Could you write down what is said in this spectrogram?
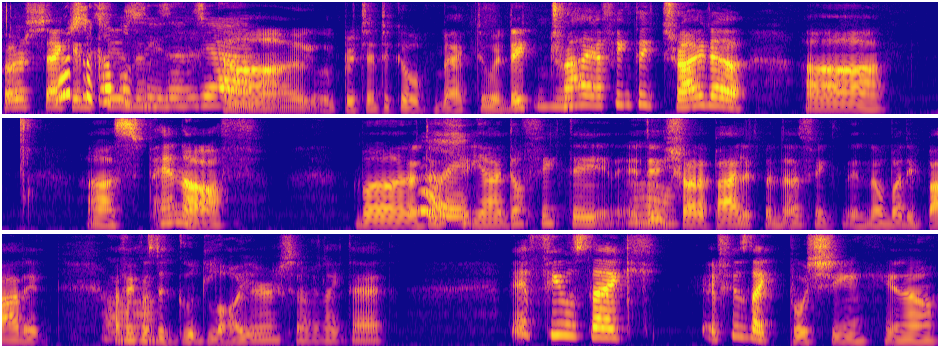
first, second Watched a couple season. seasons, yeah. Uh, pretend to go back to it. They Mhm. try. I think they tried a uh, a spin-off but I don't. Really? Think, yeah, I don't think they they Oh. shot a pilot, but I think that nobody bought it. I think it was Oh. the Good Lawyer, or something like that. It feels like it feels like pushing, you know.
